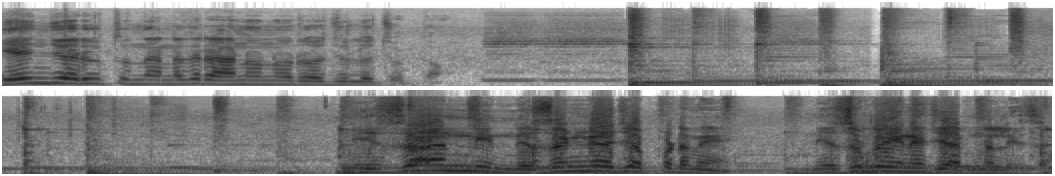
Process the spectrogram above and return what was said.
ఏం జరుగుతుంది అన్నది రానున్న రోజుల్లో చూద్దాం. నిజాన్ని నిజంగా చెప్పడమే నిజమైన జర్నలిజం.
